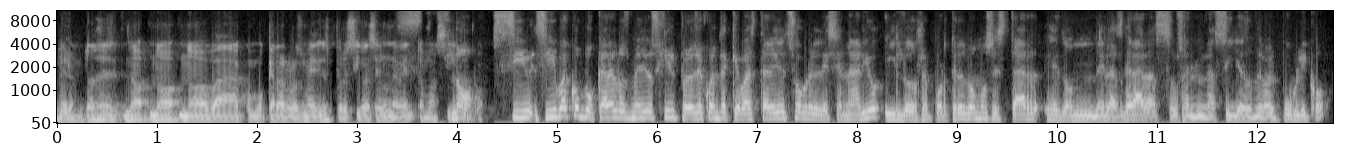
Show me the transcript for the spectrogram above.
Pero también. entonces no, no, no va a convocar a los medios, pero sí va a ser un evento masivo. No, sí, sí va a convocar a los medios Gil, pero haz de cuenta que va a estar él sobre el escenario y los reporteros vamos a estar eh, donde, en las gradas, o sea, en las sillas donde va el público,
